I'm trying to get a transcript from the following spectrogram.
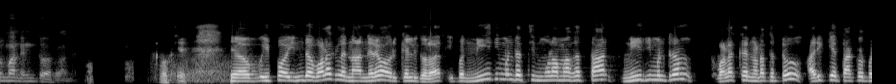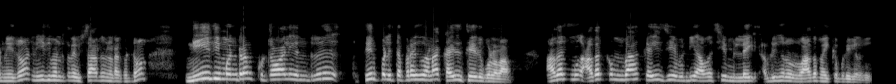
சும்மா நின்னுட்டு வருவாங்க. ஓகே. இப்போ இந்த வழக்குல நான் நிறைய ஒரு கேள்வி தொடர். இப்ப நீதிமன்றத்தின் மூலமாகத்தான் நீதிமன்றம் வழக்கை நடத்தட்டும் அறிக்கையை தாக்கல் பண்ணிடுறோம் நீதிமன்றத்துல விசாரணை நடக்கட்டும். நீதிமன்றம் குற்றவாளி என்று தீர்ப்பளித்த பிறகு வேணா கைது செய்து கொள்ளலாம். அதன் அதற்கு முன்பாக கைது செய்ய வேண்டிய அவசியம் இல்லை அப்படிங்கிற ஒரு வாதம் வைக்கப்படுகிறது.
